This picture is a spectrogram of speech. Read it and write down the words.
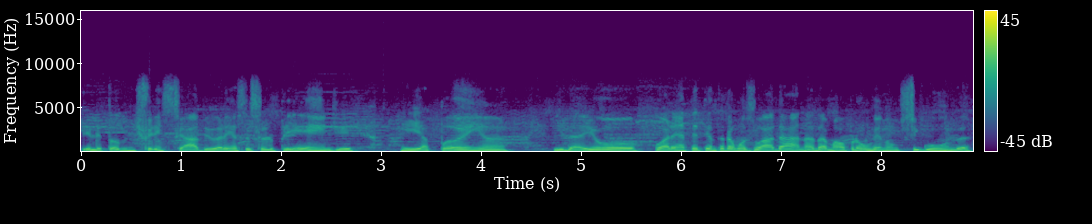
ele é todo diferenciado e o Aranha se surpreende e apanha. E daí o, o Aranha até tenta dar uma zoada, ah, nada mal pra um Venom de segunda.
